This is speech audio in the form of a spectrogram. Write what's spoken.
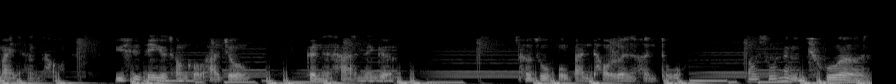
卖得很好，于是这个窗口他就跟着他那个合作伙伴讨论了很多，他说：“那你除了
